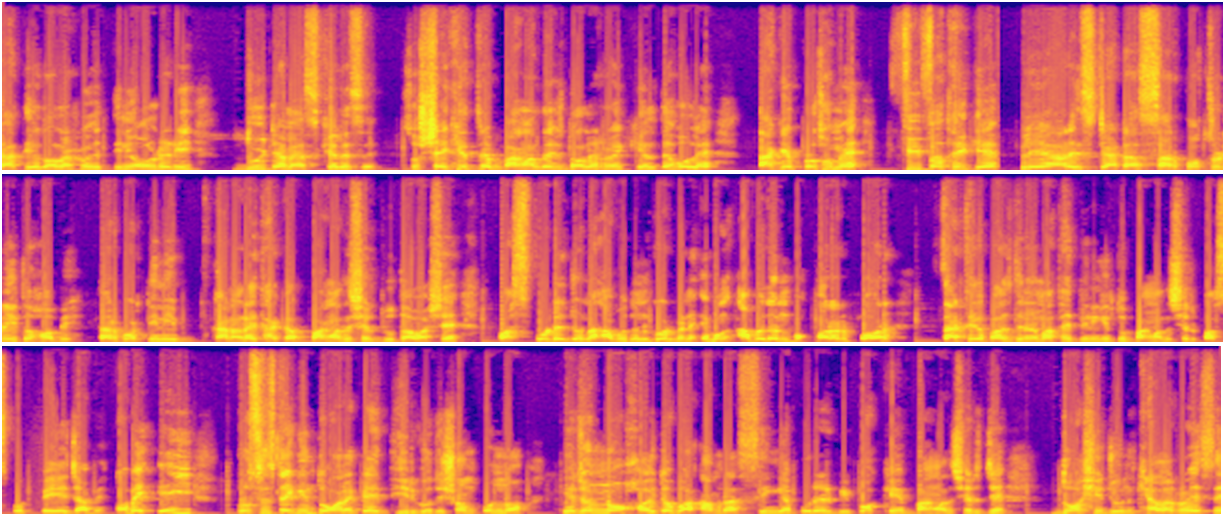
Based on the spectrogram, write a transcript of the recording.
জাতীয় দলের হয়ে তিনি অলরেডি দুইটা ম্যাচ খেলেছে। তো সেই ক্ষেত্রে বাংলাদেশ দলের হয়ে খেলতে হলে তাকে প্রথমে ফিফা থেকে প্লেয়ার স্ট্যাটাস ছাড়পত্র নিতে হবে। তারপর তিনি কানাডায় থাকা বাংলাদেশের দূতাবাসে পাসপোর্টের জন্য আবেদন করবেন এবং আবেদন করার পর চার থেকে পাঁচ দিনের মাথায় তিনি কিন্তু বাংলাদেশের পাসপোর্ট পেয়ে যাবে। তবে এই প্রসেসটা কিন্তু অনেকটাই ধীরগতি সম্পন্ন এজন্য হয়তোবা আমরা সিঙ্গাপুরের বিপক্ষে বাংলাদেশের যে দশই জুন খেলা রয়েছে,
